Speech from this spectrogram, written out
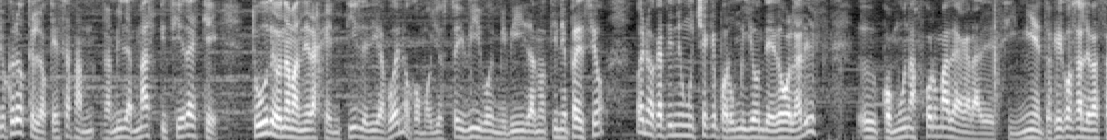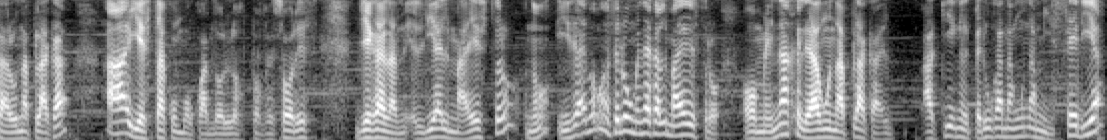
yo creo que lo que esa familia más quisiera es que tú de una manera gentil le digas, bueno, como yo estoy vivo y mi vida no tiene precio, bueno, acá tienen un cheque por un millón de dólares eh, como una forma de agradecimiento. ¿Qué cosa le vas a dar? ¿Una placa? Ahí está como cuando los profesores llegan el día del maestro, ¿no? Y dicen, vamos a hacer un homenaje al maestro. Homenaje le dan una placa. Aquí en el Perú ganan una miseria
